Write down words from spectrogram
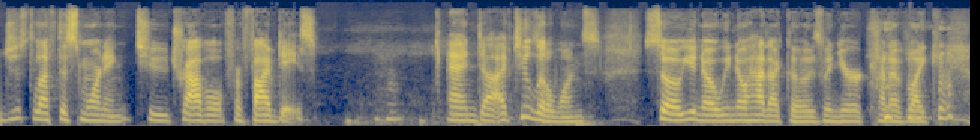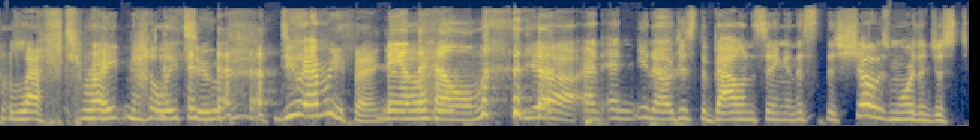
just left this morning to travel for five days. Mm-hmm. And uh, I have two little ones. So, you know, we know how that goes when you're kind of like left, right, Natalie, to do everything. Man you know? the helm. yeah. And, and, you know, just the balancing. And this, this show is more than just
